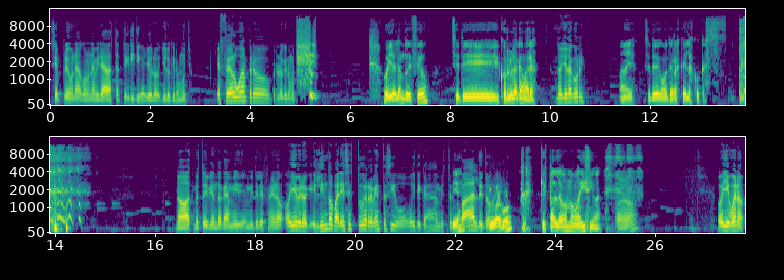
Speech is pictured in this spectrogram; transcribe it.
siempre una con una mirada bastante crítica, yo lo, yo lo quiero mucho. Es feo el weón, pero, pero lo quiero mucho. Oye, hablando de feo, se te corrió la cámara. No, yo la corrí. Ah, ya. Se te ve como te rascáis las cocas. No, me estoy viendo acá en mi, en mi teléfono no. Oye, pero qué lindo apareces tú de repente así, uy, te cambias tu espalda y todo. Qué guapo. Qué espalda más mamadísima. ¿O no? Oye, bueno,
